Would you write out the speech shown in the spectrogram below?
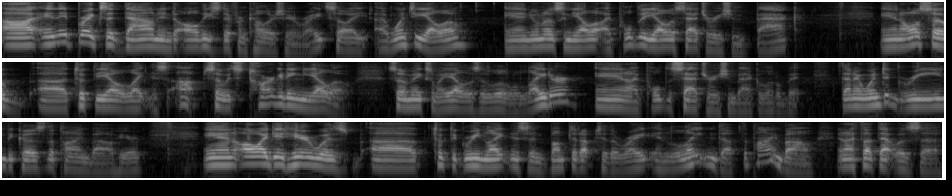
uh, and it breaks it down into all these different colors here, right? So I, I went to yellow and you'll notice in yellow, I pulled the yellow saturation back and also uh, took the yellow lightness up. So it's targeting yellow. So it makes my yellows a little lighter and I pulled the saturation back a little bit. Then I went to green because the pine bough here. And all I did here was uh, took the green lightness and bumped it up to the right and lightened up the pine bough. And I thought that was, uh,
